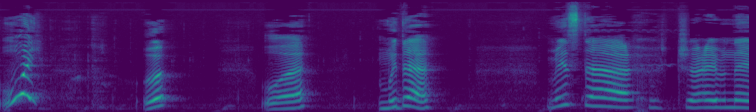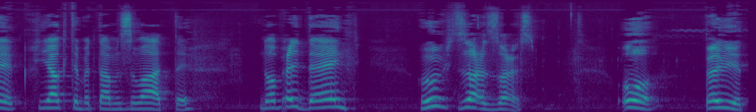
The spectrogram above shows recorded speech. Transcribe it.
Ой! О! О! Ми де? Містер чарівник, як тебе там звати? Добрий день. Ой, зараз, зараз. О, привіт.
